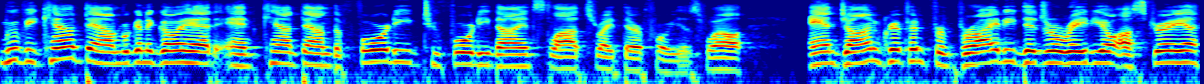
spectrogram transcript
movie countdown, we're going to go ahead and count down the 40 to 49 slots right there for you as well. And John Griffin from Variety Digital Radio Australia,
